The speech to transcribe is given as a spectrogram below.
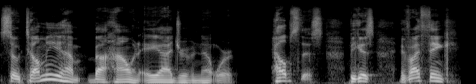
So tell me about how an AI driven network helps this. Because if I think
